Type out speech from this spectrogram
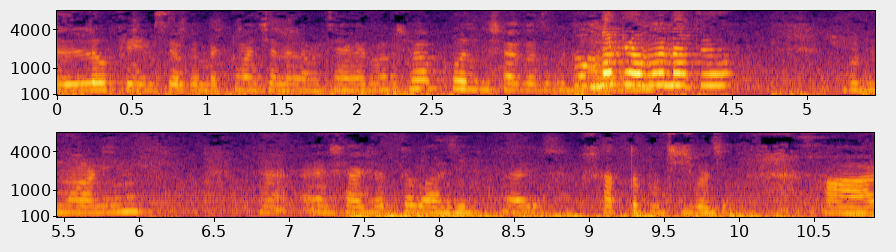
Hello friends welcome back to my channel আমার চ্যানেলে তোমাদের সকলকে স্বাগত গুড তোমরা কেমন আছো? গুড মর্নিং হ্যাঁ সাড়ে সাতটা বাজে সাতটা পঁচিশ বাজে। আর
